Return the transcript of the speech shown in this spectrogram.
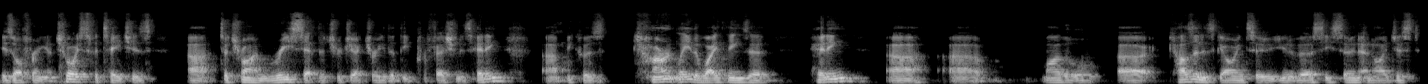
is offering a choice for teachers uh, to try and reset the trajectory that the profession is heading. Uh, because currently, the way things are heading, uh, uh my little uh, cousin is going to university soon, and I just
